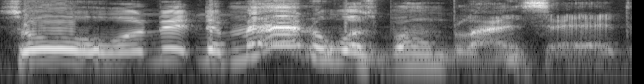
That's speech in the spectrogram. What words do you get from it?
So the, the man who was born blind said,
